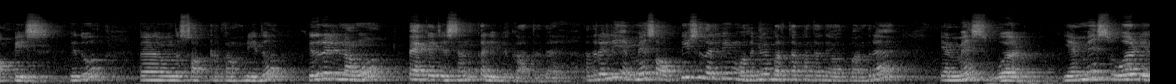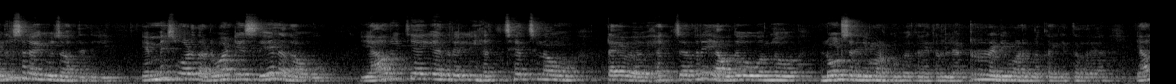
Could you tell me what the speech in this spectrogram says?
ಆಫೀಸ್ ಇದು ಒಂದು ಸಾಫ್ಟ್ವೇರ್ ಕಂಪ್ನಿ ಇದು. ಇದರಲ್ಲಿ ನಾವು ಪ್ಯಾಕೇಜಸನ್ನು ಕಲಿಬೇಕಾಗ್ತದೆ. ಅದರಲ್ಲಿ ಎಂ ಎಸ್ ಆಫೀಸದಲ್ಲಿ ಮೊದಲನೇ ಬರ್ತಕ್ಕಂಥದ್ದು ಯಾವಪ್ಪ ಅಂದ್ರೆ M S Word M S Word ಎದ್ರ ಸಲುವಾಗಿ ಯೂಸ್ ಆಗ್ತದೆ. ಎಂ ಎಸ್ ವರ್ಡ್ ಅಡ್ವಾಂಟೇಜ್ ಏನು ಅದಾವು ಯಾವ ರೀತಿಯಾಗಿ ಅದರಲ್ಲಿ ಹೆಚ್ಚು ಹೆಚ್ಚು ನಾವು ಟೈ, ಹೆಚ್ಚು ಅಂದರೆ ಯಾವುದೋ ಒಂದು ನೋಟ್ಸ್ ರೆಡಿ ಮಾಡ್ಕೋಬೇಕಾಗಿತ್ತು ಲೆಟ್ರ್ ರೆಡಿ ಮಾಡಬೇಕಾಗಿತ್ತಂದ್ರೆ ಯಾವ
